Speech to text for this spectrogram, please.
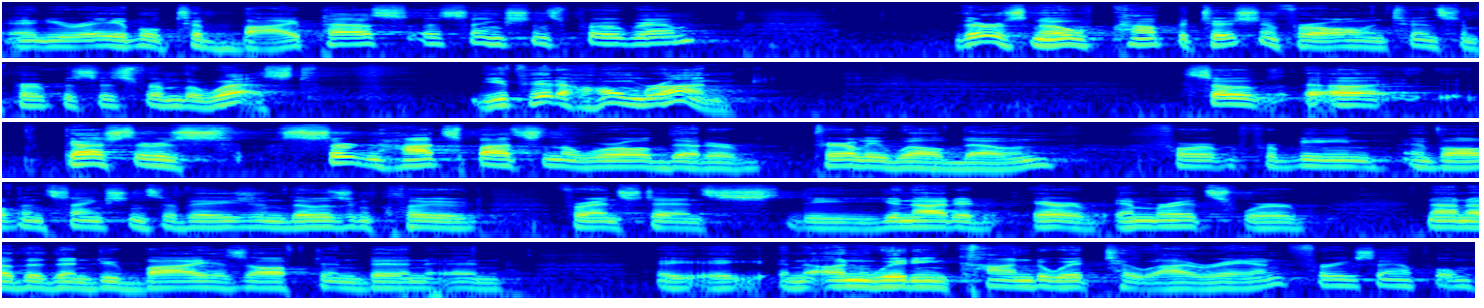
and you're able to bypass a sanctions program, there's no competition for all intents and purposes from the West. You've hit a home run. So, uh, gosh, there's certain hotspots in the world that are fairly well known for, for being involved in sanctions evasion. Those include, for instance, the United Arab Emirates, where none other than Dubai has often been an, a, a, an unwitting conduit to Iran, for example.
